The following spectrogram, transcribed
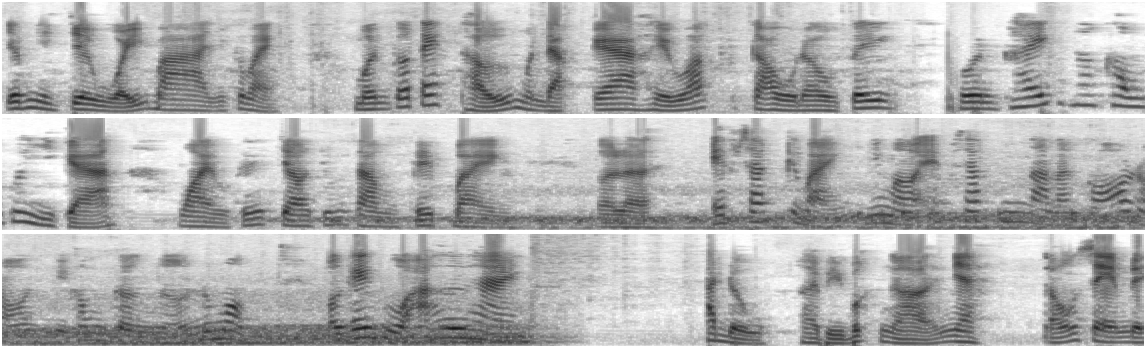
giống như chơi quỷ ba vậy các bạn. Mình có test thử mình đặt ra thì quả cầu đầu tiên mình thấy nó không có gì cả. Ngoài một cái cho chúng ta một cái bàn gọi là ép sắt các bạn. Nhưng mà ép sắt chúng ta đã có rồi thì không cần nữa đúng không? Và cái quả thứ hai á à, đủ hơi bị bất ngờ nha. Đón xem đi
